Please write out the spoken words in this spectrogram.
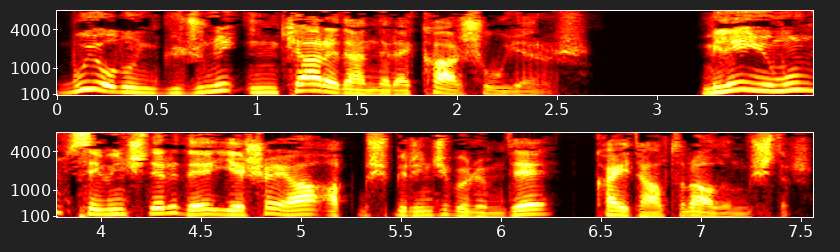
bu yolun gücünü inkar edenlere karşı uyarır. Milenyumun sevinçleri de Yaşaya 61. bölümde kayıt altına alınmıştır.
